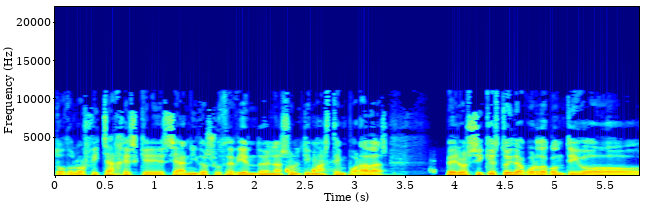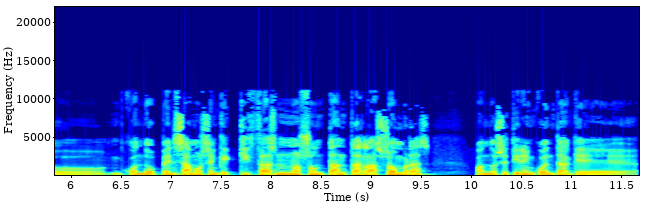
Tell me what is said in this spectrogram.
todos los fichajes que se han ido sucediendo en las últimas temporadas pero sí que estoy de acuerdo contigo cuando pensamos en que quizás no son tantas las sombras cuando se tiene en cuenta que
